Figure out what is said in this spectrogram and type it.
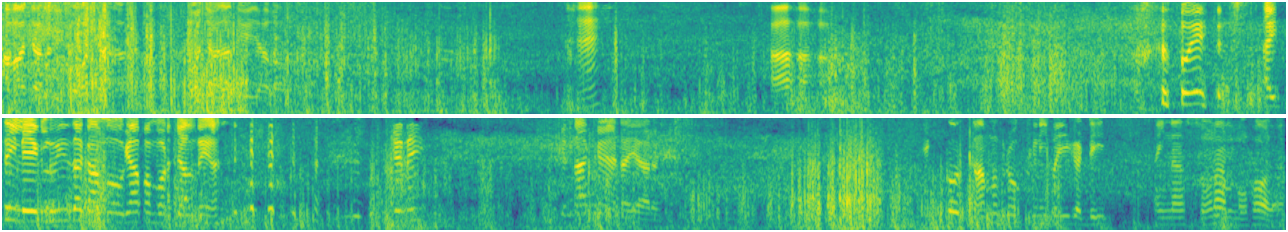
ਹਵਾ ਚੱਲ ਰਹੀ ਬਹੁਤ ਜ਼ਿਆਦਾ ਬਹੁਤ ਜ਼ਿਆਦਾ ਤੇਜ਼ ਹਵਾ ਹੈ ਹਾਂ ਹਾਂ ਹਾਂ ਓਏ ਇੱਥੇ ਹੀ ਲੇਕ ਲੂਈਸ ਦਾ ਕੰਮ ਹੋ ਗਿਆ ਆਪਾਂ ਮੁੜ ਚੱਲਦੇ ਆ ਕਿ ਨਹੀਂ? ਕਿੰਨਾ ਘੈਂਟ ਆ ਯਾਰ। ਇੱਕੋ ਦਮ ਰੋਕਣੀ ਪਈ ਗੱਡੀ। ਇੰਨਾ ਸੋਹਣਾ ਮਾਹੌਲ ਹੈ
